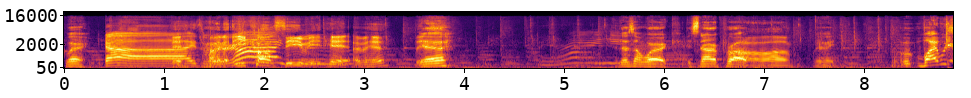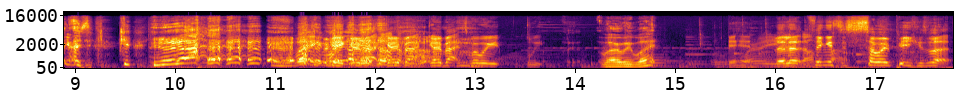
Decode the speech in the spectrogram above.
Where? Here. Guys, I where know- you are can't see me. Here. Over here. This. Yeah. It doesn't work. It's not a prop. Ah. wait, wait. Uh, Why would you? wait, Wait, okay, go back, go back, go back to where we. we Where are we? What? Here, here. Where are you Look, look, the on thing is, it's so OP because look.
